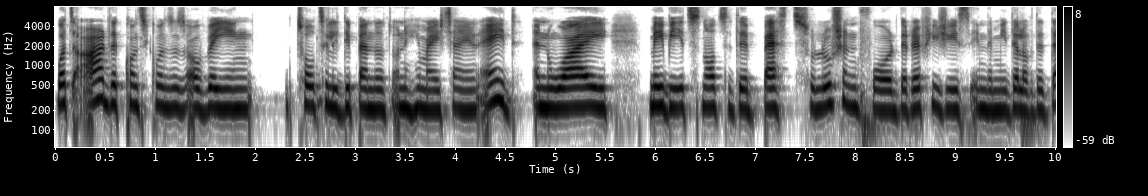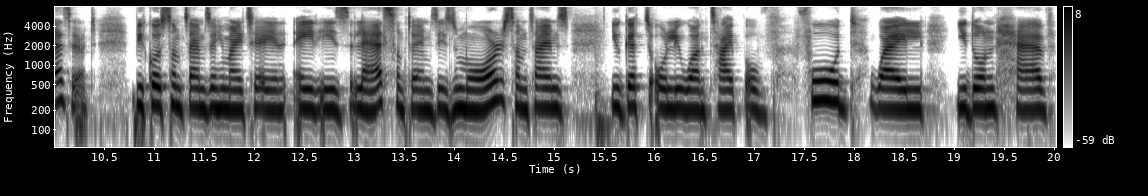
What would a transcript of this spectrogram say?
what are the consequences of being totally dependent on humanitarian aid and why maybe it's not the best solution for the refugees in the middle of the desert. Because sometimes the humanitarian aid is less sometimes is more. Sometimes you get only one type of food while you don't have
